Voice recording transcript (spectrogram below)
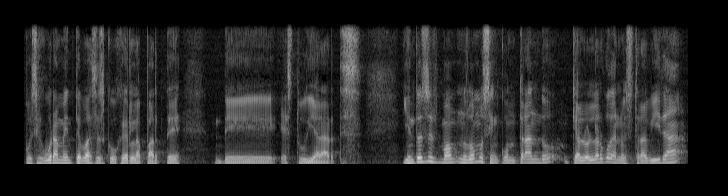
pues seguramente vas a escoger la parte de estudiar artes. Y entonces nos vamos encontrando que a lo largo de nuestra vida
